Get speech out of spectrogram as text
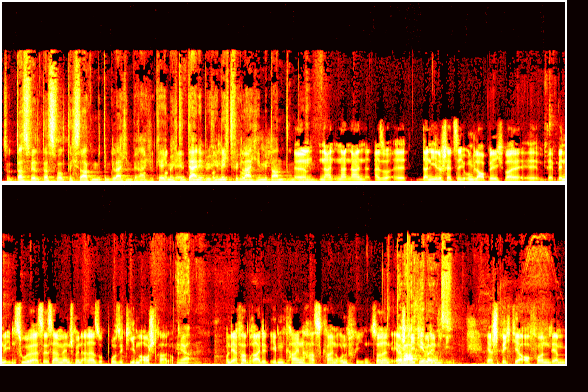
So, das, will, das wollte ich sagen mit dem gleichen Bereich, okay? Ich okay, möchte deine okay, Bücher nicht vergleichen mit anderen ähm, Büchern. Nein, nein, nein. Also äh, Daniele schätze ich unglaublich, weil äh, wenn du ihm zuhörst, ist er ein Mensch mit einer so positiven Ausstrahlung. Ja. Und er verbreitet eben keinen Hass, keinen Unfrieden, sondern er spricht für den uns. Frieden. Er spricht ja auch von der,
